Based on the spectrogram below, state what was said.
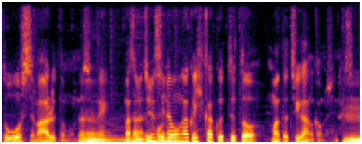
どうしてもあると思うんですよね。うん。まあ、その純粋な音楽比較っていうとまた違うのかもしれないですうけどね、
